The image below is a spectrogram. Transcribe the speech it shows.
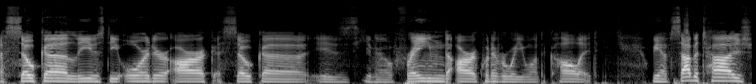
Ahsoka leaves the Order arc. Ahsoka is you know framed arc, whatever way you want to call it. We have Sabotage,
